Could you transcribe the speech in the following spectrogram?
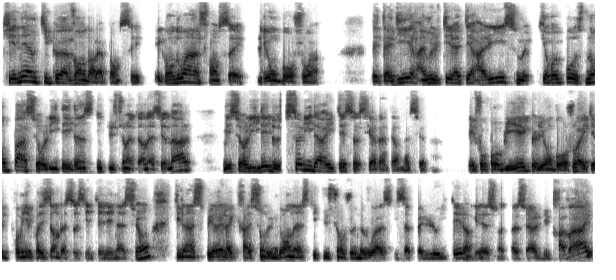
qui est né un petit peu avant dans la pensée, et qu'on doit à un Français, Léon Bourgeois, c'est-à-dire un multilatéralisme qui repose non pas sur l'idée d'institution internationale, mais sur l'idée de solidarité sociale internationale. Il ne faut pas oublier que Léon Bourgeois était le premier président de la Société des Nations, qu'il a inspiré la création d'une grande institution genevoise qui s'appelle l'OIT, l'Organisation internationale du travail,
